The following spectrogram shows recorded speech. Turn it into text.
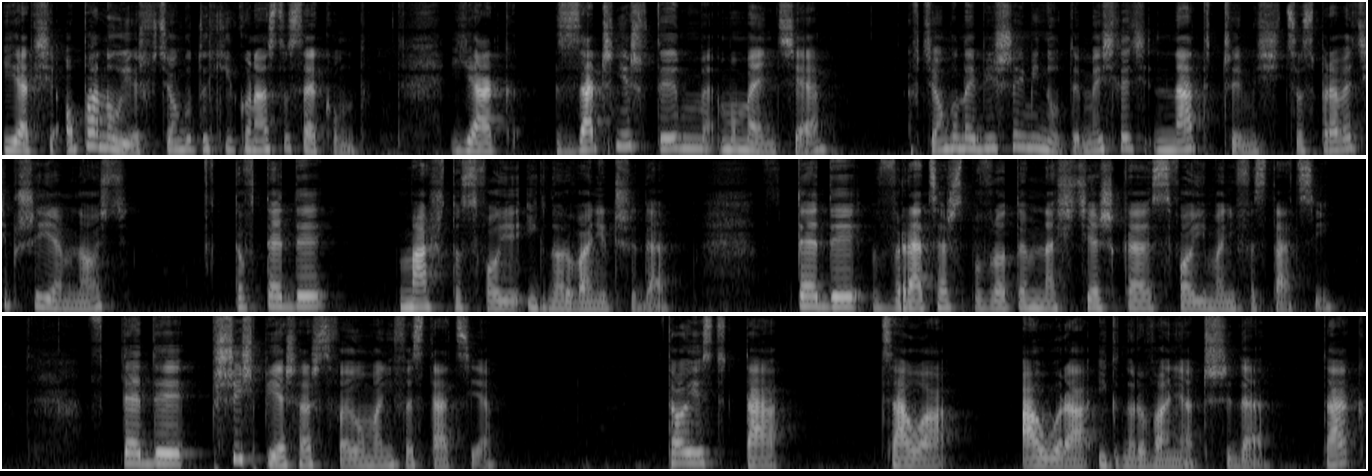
I jak się opanujesz w ciągu tych kilkunastu sekund, jak zaczniesz w tym momencie, w ciągu najbliższej minuty, myśleć nad czymś, co sprawia ci przyjemność, to wtedy masz to swoje ignorowanie 3D. wtedy wracasz z powrotem na ścieżkę swojej manifestacji. Wtedy przyspieszasz swoją manifestację. To jest ta cała aura ignorowania 3D, tak?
